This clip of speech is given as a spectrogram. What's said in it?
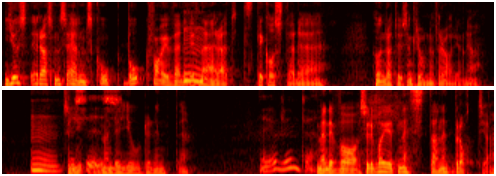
Just Rasmus Elms kokbok var ju väldigt Mm. nära att det kostade 100 000 kronor för radion, ja. Mm, Så, men det gjorde det inte. Det gjorde du inte. Men det var, så det var ju ett, nästan ett brott, ja.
